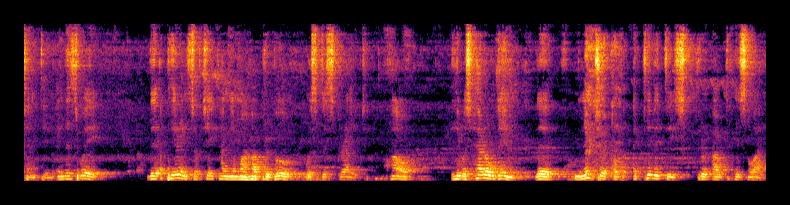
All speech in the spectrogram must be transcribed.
chanting. In this way, the appearance of Chaitanya Mahaprabhu was described, how he was heralding the nature of activities throughout his life.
